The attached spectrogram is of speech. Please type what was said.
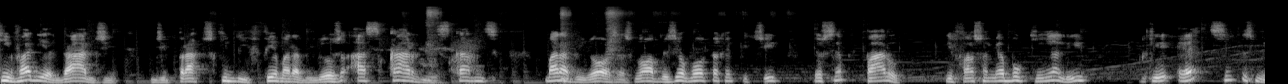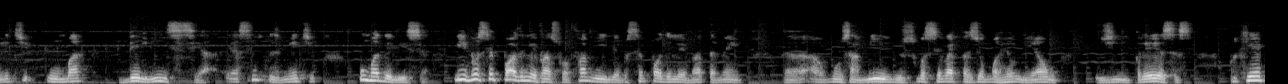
que variedade de pratos, que buffet maravilhoso, as carnes, carnes maravilhosas, nobres, e eu volto a repetir, eu sempre paro e faço a minha boquinha ali, porque é simplesmente uma delícia, é simplesmente uma delícia. E você pode levar sua família, você pode levar também uh, alguns amigos, você vai fazer uma reunião de empresas, porque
